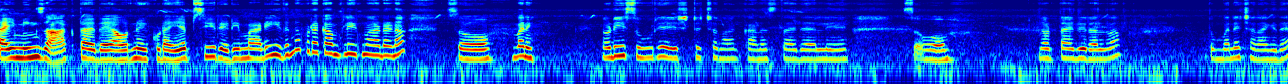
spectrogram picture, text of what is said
ಟೈಮಿಂಗ್ಸ್ ಆಗ್ತಾ ಇದೆ. ಅವ್ರನ್ನೂ ಕೂಡ ಎಪ್ಸಿ ರೆಡಿ ಮಾಡಿ ಇದನ್ನು ಕೂಡ ಕಂಪ್ಲೀಟ್ ಮಾಡೋಣ. ಸೊ ಬನ್ನಿ. ನೋಡಿ, ಸೂರ್ಯ ಎಷ್ಟು ಚೆನ್ನಾಗಿ ಕಾಣಿಸ್ತಾ ಇದೆ ಅಲ್ಲಿ. ಸೊ ನೋಡ್ತಾ ಇದ್ದೀರಲ್ವಾ? ತುಂಬಾ ಚೆನ್ನಾಗಿದೆ.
